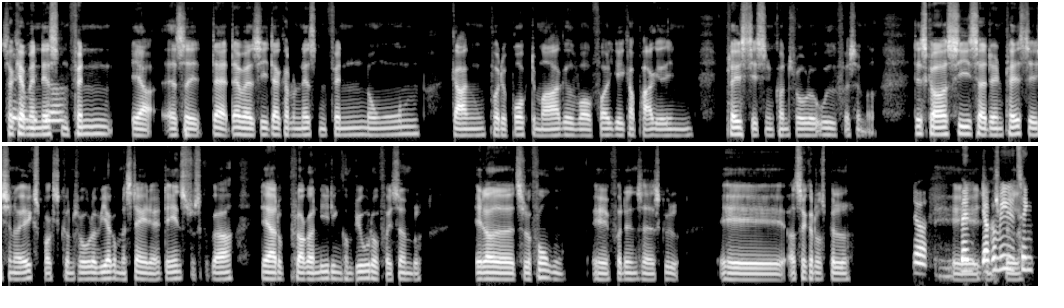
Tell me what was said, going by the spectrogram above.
så kan man næsten finde, ja, altså der, der vil jeg sige, der kan du næsten finde nogen gange på det brugte marked, hvor folk ikke har pakket en Playstation controller ud, for eksempel. Det skal også siges, at en Playstation og Xbox controller virker med Stadia. Det eneste du skal gøre, det er, at du plukker den i din computer, for eksempel. Eller telefonen, øh, for den sags skyld. Øh, og så kan du spille Ja, øh, Men jeg kom, egentlig tænke,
